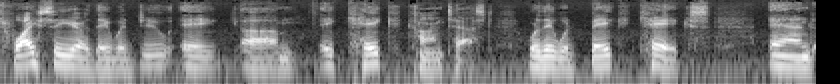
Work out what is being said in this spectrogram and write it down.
twice a year they would do a, um, a cake contest where they would bake cakes and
